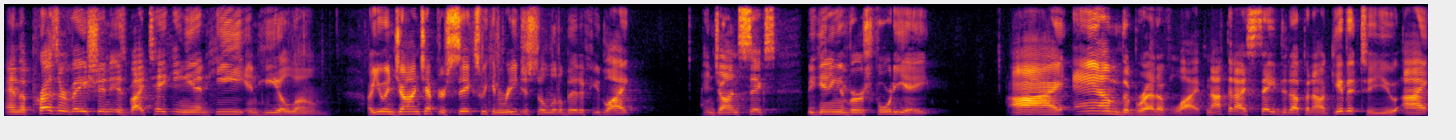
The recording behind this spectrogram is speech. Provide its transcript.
And the preservation is by taking in he and he alone. Are you in John chapter 6? We can read just a little bit if you'd like. In John 6, beginning in verse 48. I am the bread of life. Not that I saved it up and I'll give it to you. I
